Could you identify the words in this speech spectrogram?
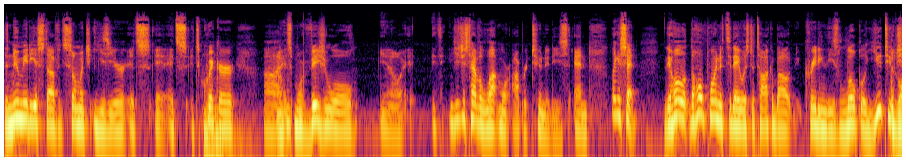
the new media stuff it's so much easier. It's it's it's quicker. Uh, It's more visual. You know, it, it, you just have a lot more opportunities. And like I said, the whole the whole point of today was to talk about creating these local YouTube Local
